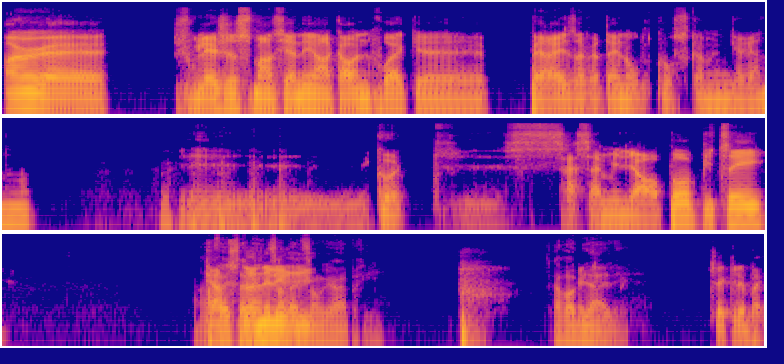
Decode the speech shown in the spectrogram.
un, euh, je voulais juste mentionner encore une fois que Perez a fait une autre course comme une graine. écoute, ça s'améliore pas. Puis tu sais, quand tu donnais les. Ça va bien aller. Check les bains.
